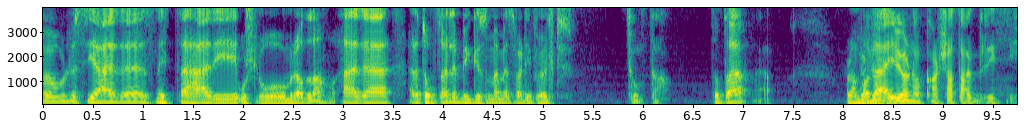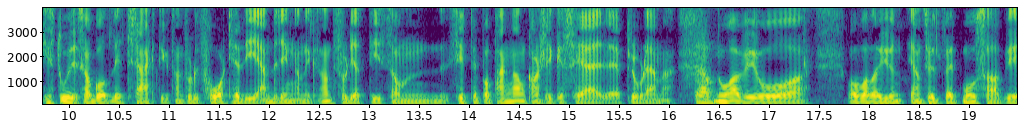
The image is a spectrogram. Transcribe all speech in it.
hva, vil du si er uh, snittet her i Oslo-området, da? Er, er, det tomta eller bygget som er mest verdifullt? Tomta. Tomta, ja. ja. Og det gjør nok kanskje at det historisk har gått litt tregt, for du får til de endringene. ikke sant? Fordi at de som sitter på pengene, kanskje ikke ser problemet. Ja. Nå har vi jo og hva da Jens Ultveit Moe sa, vi,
